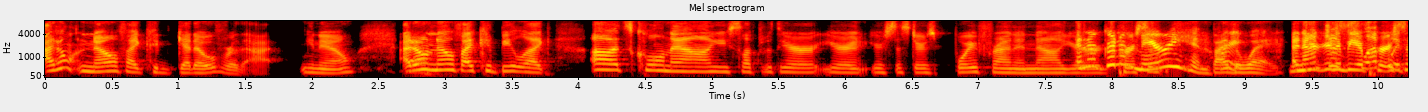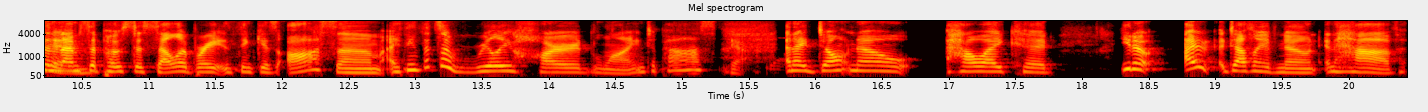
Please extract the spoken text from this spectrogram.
I don't know if I could get over that. You know, I don't know if I could be like, oh, it's cool now. You slept with your your your sister's boyfriend, and now you're and they're going to person- marry him by the way and you're going to be a person that I'm supposed to celebrate and think is awesome. I think that's a really hard line to pass. Yeah. And I don't know how I could, you know, I definitely have known and have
